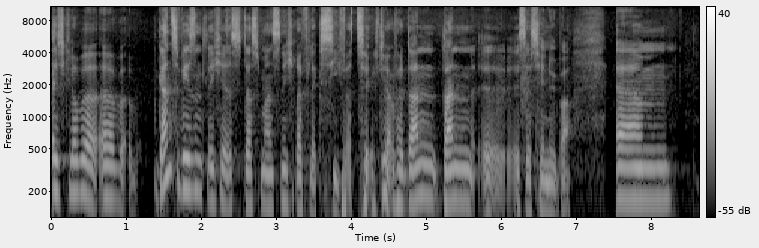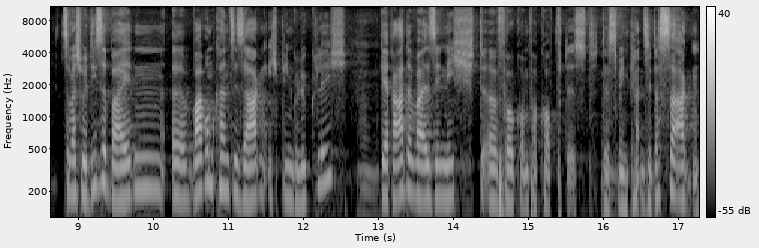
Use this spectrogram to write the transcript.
Ich glaube, äh, ganz wesentlich ist, dass man es nicht reflexiv erzählt, ja, weil dann, dann äh, ist es hinüber. Ähm, zum Beispiel diese beiden, äh, warum kann sie sagen, ich bin glücklich? Mhm. Gerade weil sie nicht vollkommen verkopft ist. Deswegen kann sie das sagen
